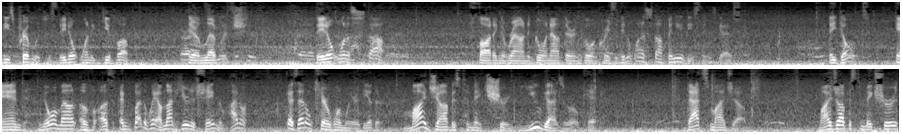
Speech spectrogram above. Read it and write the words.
these privileges. They don't want to give up their leverage. They don't want to stop thoughting around and going out there and going crazy. They don't want to stop any of these things, guys. They don't. And no amount of us, and by the way, I'm not here to shame them. I don't, guys, I don't care one way or the other. My job is to make sure you guys are okay. That's my job. My job is to make sure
